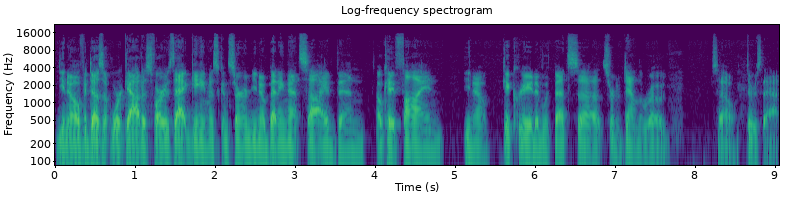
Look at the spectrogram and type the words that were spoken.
you know, if it doesn't work out as far as that game is concerned, you know, betting that side, then okay, fine, you know, get creative with bets uh, sort of down the road. So there's that.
